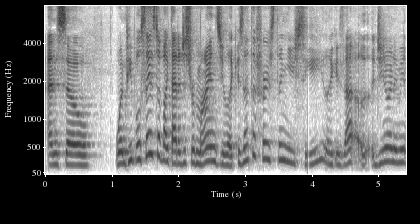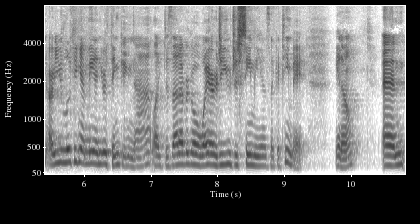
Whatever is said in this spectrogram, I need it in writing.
And so when people say stuff like that, it just reminds you, like, is that the first thing you see? Like, is that? Uh, do you know what I mean? Are you looking at me and you're thinking that? Like, does that ever go away, or do you just see me as like a teammate? You know. And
